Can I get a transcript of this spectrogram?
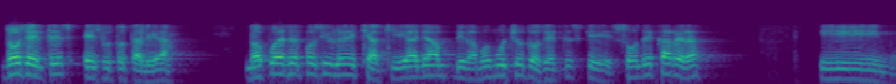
docentes en su totalidad. No puede ser posible que aquí haya, digamos, muchos docentes que son de carrera y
